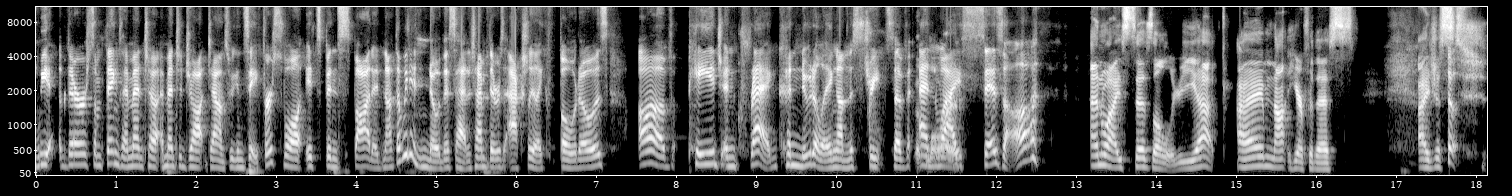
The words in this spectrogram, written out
we there are some things I meant to I meant to jot down so we can say first of all it's been spotted not that we didn't know this ahead of time but there was actually like photos of Paige and Craig canoodling on the streets of NY Lord. Sizzle. NY sizzle, yuck! I'm not here for this. I just.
